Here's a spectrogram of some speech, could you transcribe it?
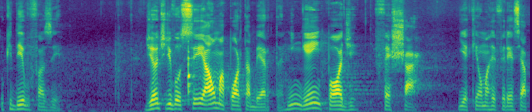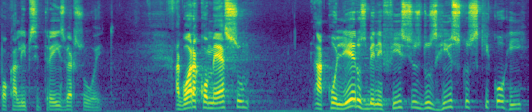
o que devo fazer. Diante de você há uma porta aberta, ninguém pode fechar. E aqui é uma referência a Apocalipse 3, verso 8. Agora começo a colher os benefícios dos riscos que corri.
